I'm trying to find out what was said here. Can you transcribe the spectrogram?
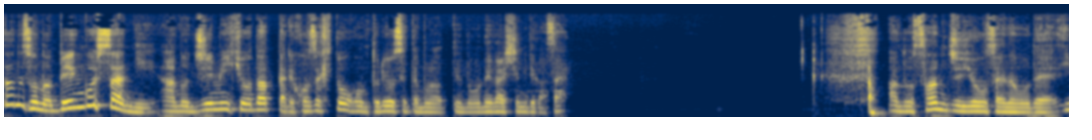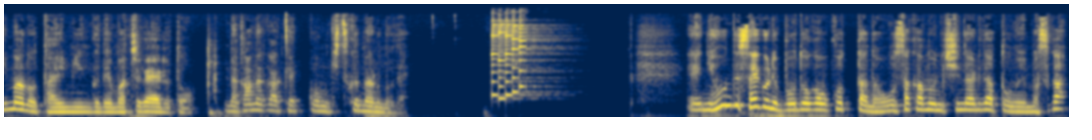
なんでその弁護士さんに、あの、住民票だったり戸籍謄本取り寄せてもらうっていうのをお願いしてみてください。あの、34歳なので、今のタイミングで間違えると、なかなか結婚きつくなるので、え日本で最後に暴動が起こったのは大阪の西成だと思いますが、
